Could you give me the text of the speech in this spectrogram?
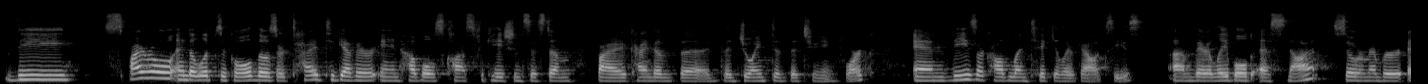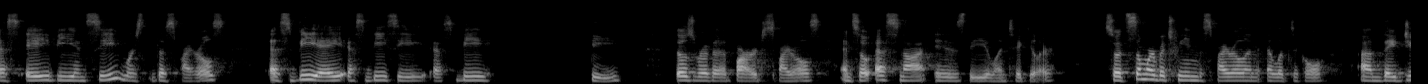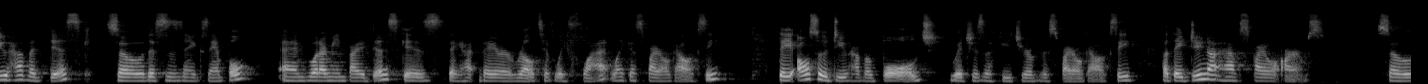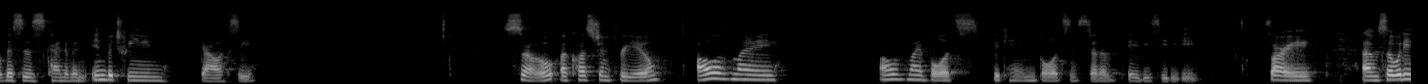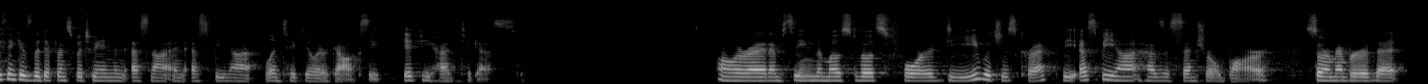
the spiral and elliptical, those are tied together in Hubble's classification system by kind of the, the joint of the tuning fork. And these are called lenticular galaxies. Um, they're labeled S naught. So remember S, A, B, and C were the spirals. SBA, SBC, SBB, those were the barred spirals. And so S naught is the lenticular. So it's somewhere between the spiral and elliptical. Um, they do have a disk. So this is an example. And what I mean by a disk is they, they are relatively flat like a spiral galaxy. They also do have a bulge, which is a feature of the spiral galaxy, but they do not have spiral arms. So this is kind of an in-between galaxy. So a question for you. All of my all of my bullets became bullets instead of A, B, C, D, E. Sorry. Um, so what do you think is the difference between an S naught and SB naught lenticular galaxy, if you had to guess? All right, I'm seeing the most votes for D, which is correct. The SB naught has a central bar. So remember that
